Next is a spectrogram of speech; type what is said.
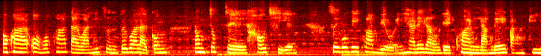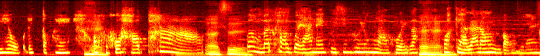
我看，哦，我看台湾迄阵对我来讲，拢足济好奇诶。所以我去看庙，因遐咧老热，看人咧当机，迄有咧读迄，哦，我好怕哦。嗯，是。我毋捌看过安尼，规身躯拢老灰个，我惊甲拢怣呢。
